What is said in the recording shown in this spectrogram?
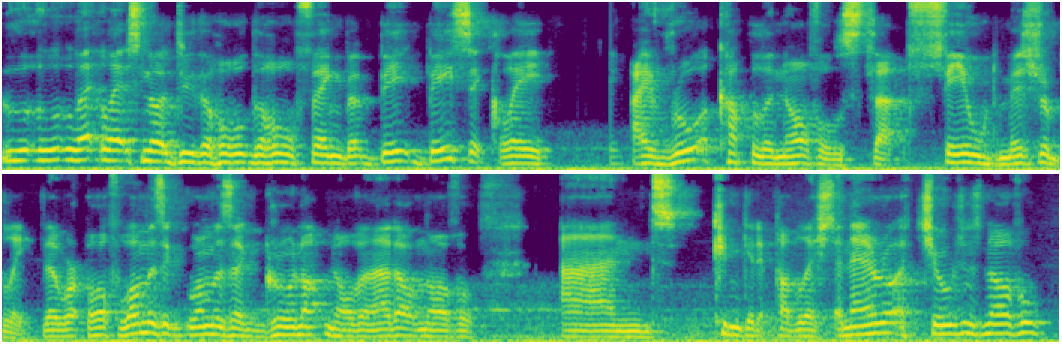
let, let's not do the whole the whole thing, but ba- basically. I wrote a couple of novels that failed miserably. They were off. One was a one was a grown up novel, an adult novel, and couldn't get it published. And then I wrote a children's novel,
